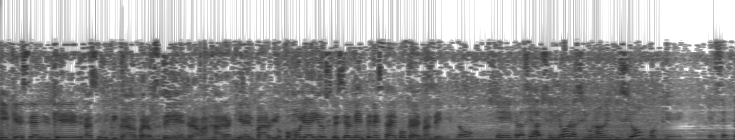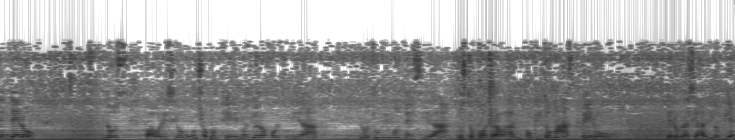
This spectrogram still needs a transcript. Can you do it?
¿Y qué, se, qué ha significado para usted trabajar aquí en el barrio? ¿Cómo le ha ido especialmente en esta época de pandemia? No, eh, gracias al Señor ha sido una bendición porque el ser tendero nos favoreció mucho porque nos dio la oportunidad no tuvimos necesidad, nos tocó trabajar un poquito más, pero, pero gracias a Dios bien.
